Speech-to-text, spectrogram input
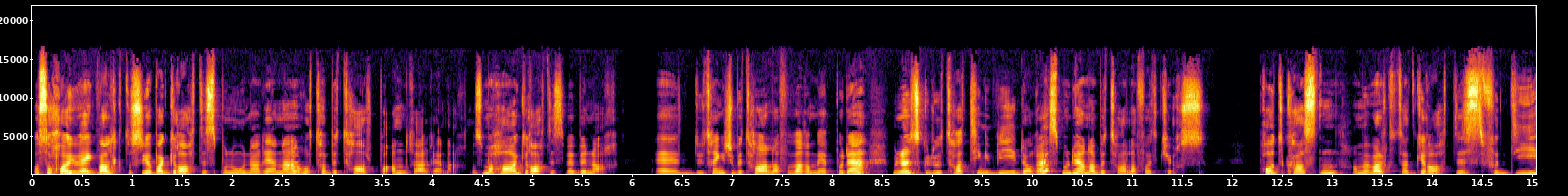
og så har jo jeg valgt å jobbe gratis på noen arenaer og ta betalt på andre arenaer. Altså vi har gratis webinar. Eh, du trenger ikke betale for å være med på det, men ønsker du å ta ting videre, så må du gjerne betale for et kurs. Podkasten har vi valgt å ta gratis fordi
